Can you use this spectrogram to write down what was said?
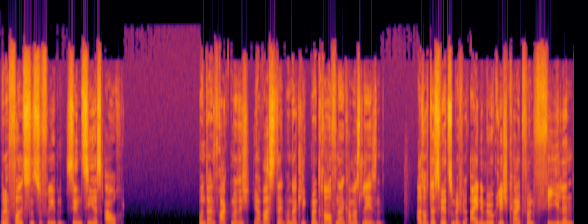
oder vollstens zufrieden. Sind sie es auch? Und dann fragt man sich, ja, was denn? Und dann klickt man drauf und dann kann man es lesen. Also auch das wäre zum Beispiel eine Möglichkeit von vielen,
